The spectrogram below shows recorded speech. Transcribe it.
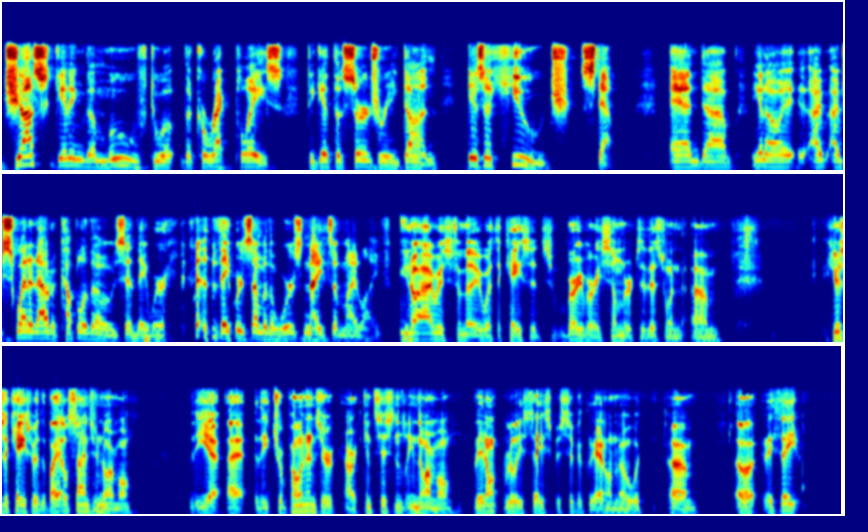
just getting them moved to a, the correct place to get the surgery done is a huge step. And uh, you know, I, I've sweated out a couple of those, and they were they were some of the worst nights of my life. You know, I was familiar with a case that's very very similar to this one. Um, here's a case where the vital signs are normal, the uh, uh, the troponins are are consistently normal. They don't really say specifically. I don't know what um, uh, they say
